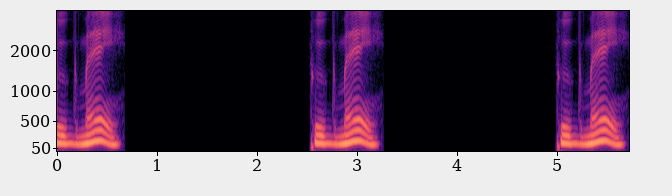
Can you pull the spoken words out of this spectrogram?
pygmy. Pygmy. Pygmy.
